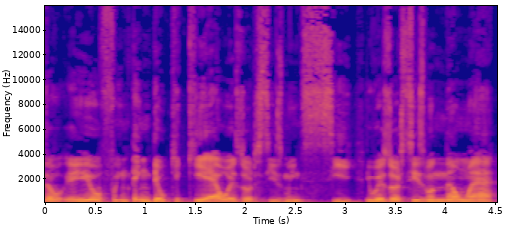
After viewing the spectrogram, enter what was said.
eu, eu fui entender o que, que é o exorcismo em si. E o exorcismo não é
